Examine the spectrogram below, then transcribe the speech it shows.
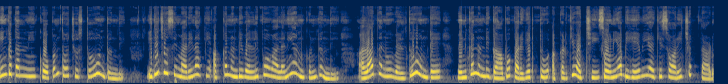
ఇంకా తనని కోపంతో చూస్తూ ఉంటుంది. ఇది చూసి మరీనాకి అక్క నుండి వెళ్ళిపోవాలని అనుకుంటుంది. అలా తను వెళ్తూ ఉంటే వెనుక నుండి గాబో పరిగెడుతూ అక్కడికి వచ్చి సోనియా బిహేవియర్కి సారీ చెప్తాడు.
